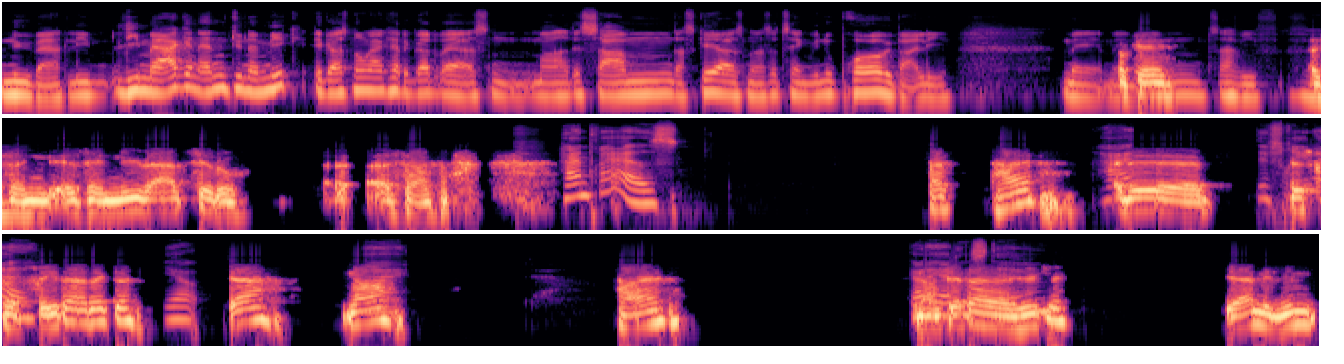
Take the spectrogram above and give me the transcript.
ny vært. Lige, lige mærke en anden dynamik. Ikke? Også nogle gange kan det godt være sådan meget det samme, der sker og sådan noget. Så tænkte vi, nu prøver vi bare lige med, med Okay. hinanden. Så har vi... Altså, en, altså en ny vært, siger du? Al- Altså, Hej Andreas. hej. Hej, Er det, det er det er sgu Frida. Frida, er det ikke det? Jo. Ja. Nå, Hej. hej. Gør Nå, det, det er da hyggeligt. Ja, i lige,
